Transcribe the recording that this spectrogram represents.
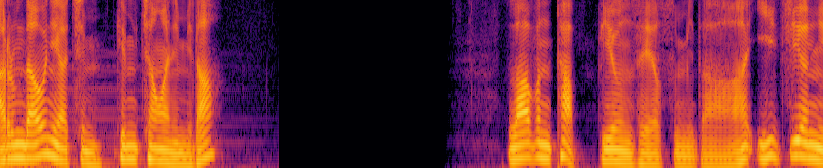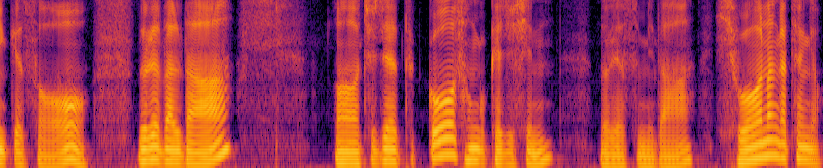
아름다운 이 아침 김창완입니다. Love On Top 비욘세였습니다. 이지연님께서 노래 달다 어, 주제 듣고 선곡해 주신 노래였습니다. 시원한 가창력,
